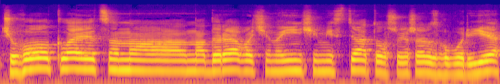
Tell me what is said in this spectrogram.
Чого клеїться на, на дерева чи на інші місця, то що я ще раз говорю, є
